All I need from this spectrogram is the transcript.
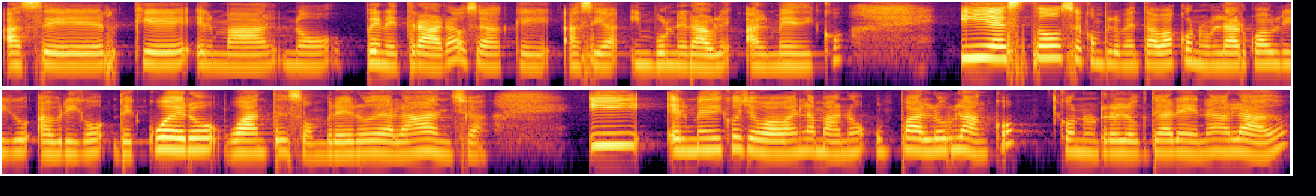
hacer que el mal no penetrara, o sea, que hacía invulnerable al médico. Y esto se complementaba con un largo abrigo, abrigo de cuero, guantes, sombrero de ala ancha. Y el médico llevaba en la mano un palo blanco con un reloj de arena al lado,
